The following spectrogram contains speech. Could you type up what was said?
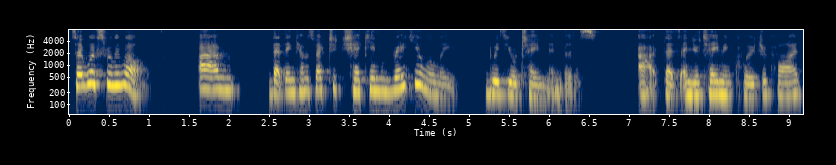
So it works really well. Um, that then comes back to check in regularly with your team members uh, that's and your team includes your client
